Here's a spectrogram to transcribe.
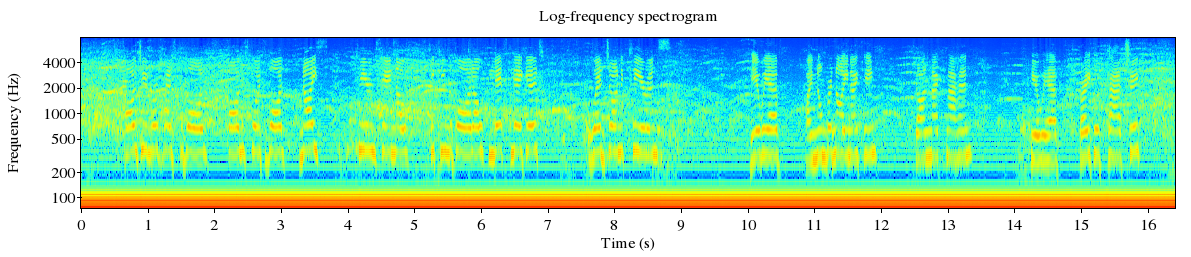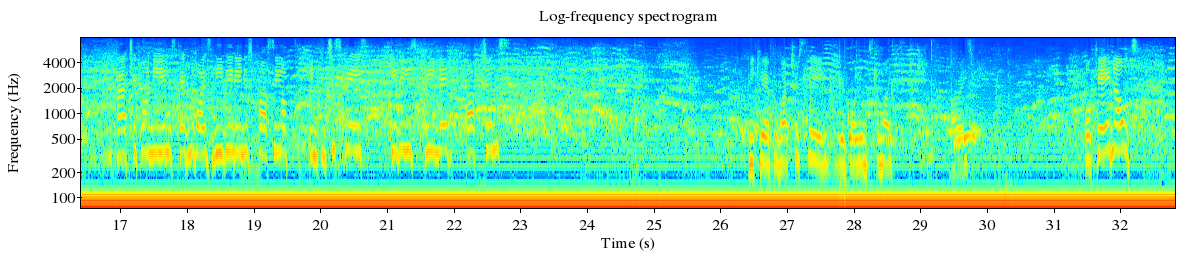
Paul Dilworth has the ball. Paul is going to the ball. Nice clearance in now, kicking the ball out, left-legged well done clearance. Here we have by number nine, I think, John McMahon. Here we have very good Patrick. Patrick O'Neill is taking the boys, leave it in, is crossing up into space, giving his teammate options. Be careful what you're saying, you're going into the mic. Alright. Okay, now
